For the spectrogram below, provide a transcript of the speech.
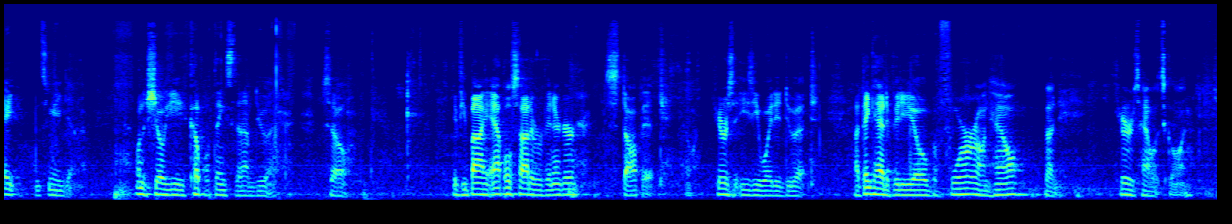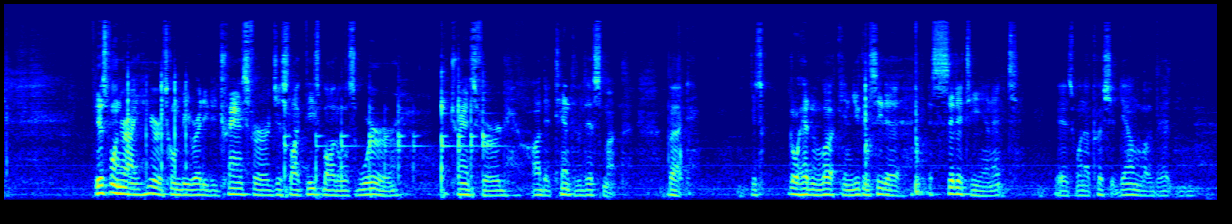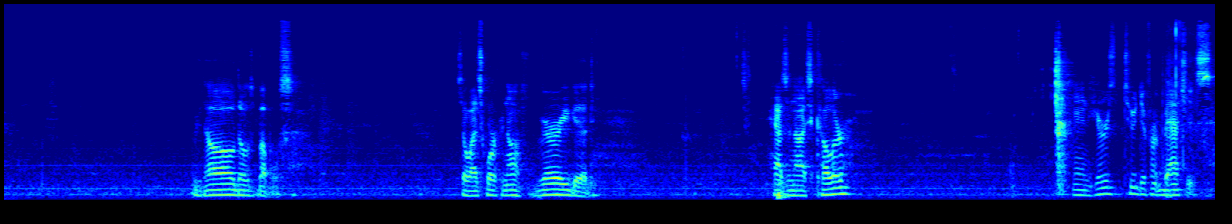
Hey, it's me again. I want to show you a couple things that I'm doing. So, if you buy apple cider vinegar, stop it. Here's an easy way to do it. I think I had a video before on how, but here's how it's going. This one right here is going to be ready to transfer just like these bottles were transferred on the 10th of this month. But just go ahead and look and you can see the acidity in it is when I push it down a little bit. Look at all those bubbles. So that's working off very good. Has a nice color. And here's two different batches.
